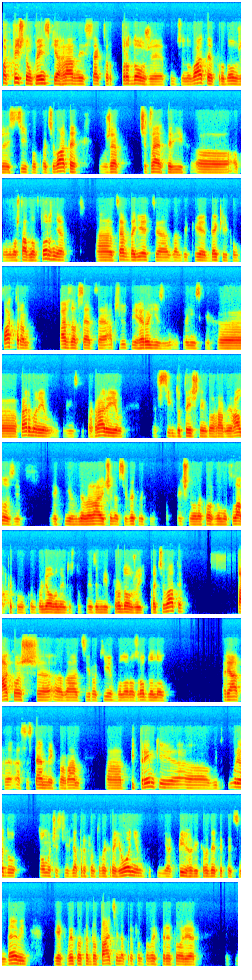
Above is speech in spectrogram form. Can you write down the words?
Фактично, український аграрний сектор продовжує функціонувати, продовжує стійко працювати вже четвертий рік е, повномасштабного вторгнення. Е, Це вдається завдяки декільком факторам. Перш за все, це абсолютний героїзм українських е, фермерів, українських аграріїв, всіх дотичних до аграрної галузі, які, невираючи на всі виклики, фактично на кожному клаптику контрольованої доступної землі продовжують працювати. Також е, е, за ці роки було розроблено ряд е, системних програм підтримки від уряду, в тому числі для прифронтових регіонів, такі як пільгові кредити 579, як виплата дотацій на прифронтових територіях,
